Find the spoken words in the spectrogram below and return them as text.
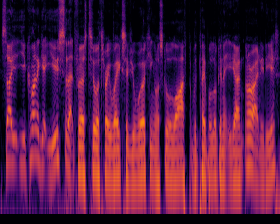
So you kind of get used to that first two or three weeks of your working or school life with people looking at you going, all right, idiot,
